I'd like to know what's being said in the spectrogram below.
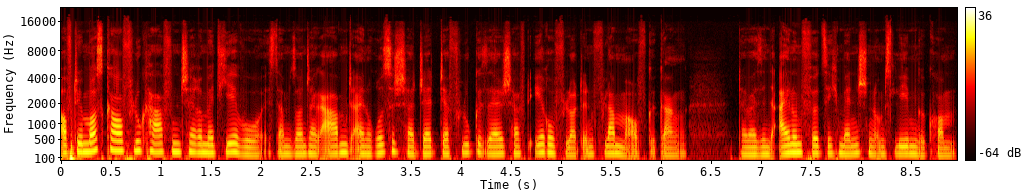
Auf dem Moskauer Flughafen Sheremetyevo ist am Sonntagabend ein russischer Jet der Fluggesellschaft Aeroflot in Flammen aufgegangen. Dabei sind 41 Menschen ums Leben gekommen.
